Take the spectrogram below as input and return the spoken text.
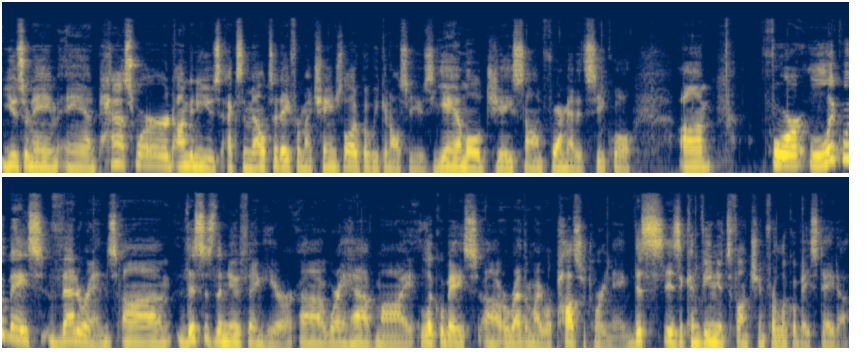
username and password. I'm going to use XML today for my changelog, but we can also use YAML, JSON, formatted SQL. Um, for Liquibase veterans, um, this is the new thing here uh, where I have my Liquibase, uh, or rather my repository name. This is a convenience function for Liquibase data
